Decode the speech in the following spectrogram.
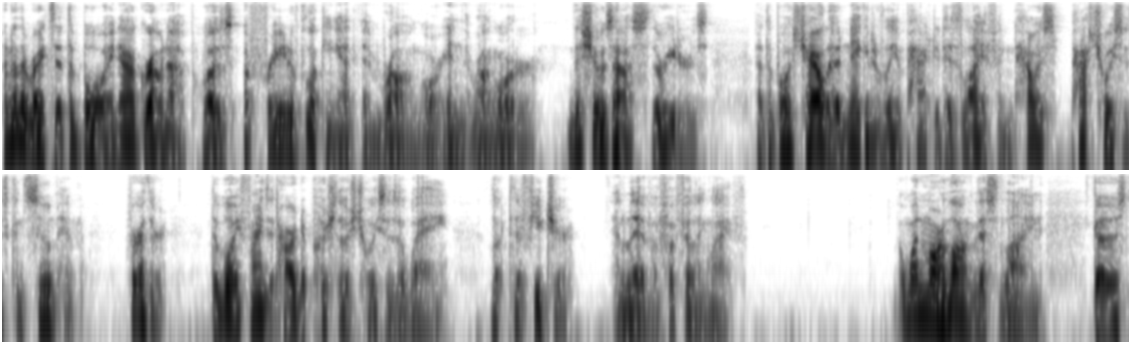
Another writes that the boy, now grown up, was afraid of looking at them wrong or in the wrong order. This shows us, the readers, that the boy's childhood negatively impacted his life and how his past choices consume him. Further, the boy finds it hard to push those choices away, look to the future, and live a fulfilling life. One more along this line goes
